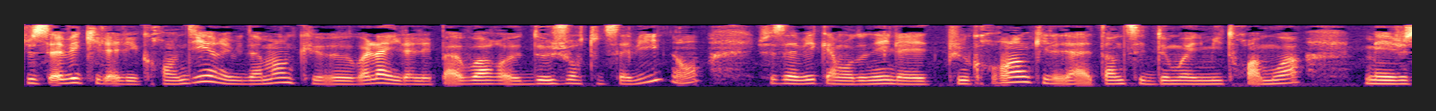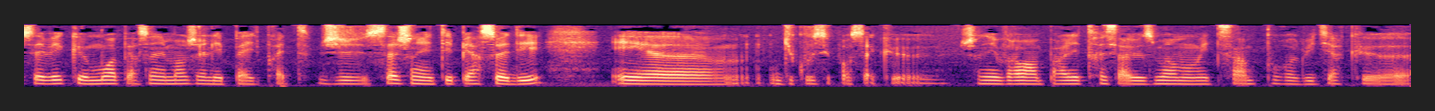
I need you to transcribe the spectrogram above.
Je savais qu'il allait grandir évidemment que voilà, il allait pas avoir euh, deux jours toute sa vie, non. Je savais qu'à un moment donné, il allait être plus grand, qu'il allait atteindre ses deux mois et demi, trois mois, mais je savais que moi personnellement, j'allais pas être prête. Ça, j'en étais persuadée et euh, du coup, c'est pour ça que j'en ai vraiment parlé très sérieusement à mon médecin pour lui dire que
